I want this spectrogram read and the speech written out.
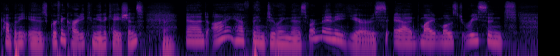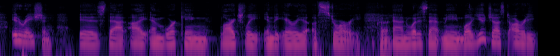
company is Griffin Carty Communications. Okay. And I have been doing this for many years. And my most recent iteration is that I am working largely in the area of story. Okay. And what does that mean? Well, you just already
